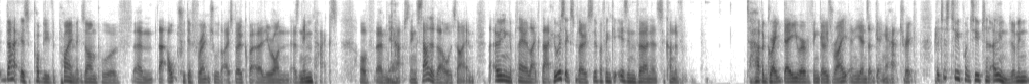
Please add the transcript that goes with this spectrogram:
that is probably the prime example of um, that ultra differential that I spoke about earlier on as an impact of um, yeah. captaining Salah the whole time. Like owning a player like that who is explosive, I think it is in Werner to kind of to have a great day where everything goes right and he ends up getting a hat trick, but just 2.2% owned. I mean,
